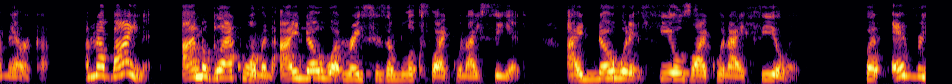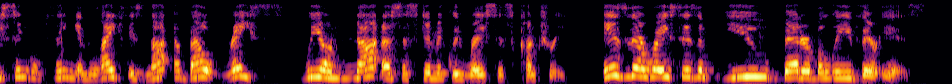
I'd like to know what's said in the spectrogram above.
America. I'm not buying it. I'm a black woman. I know what racism looks like when I see it. I know what it feels like when I feel it. But every single thing in life is not about race. We are not a systemically racist country. Is there racism? You better believe there is.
